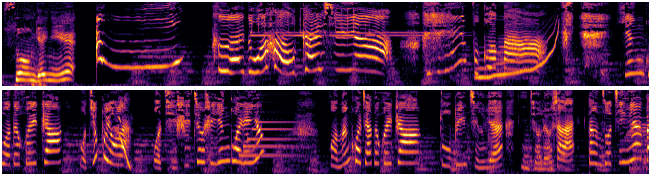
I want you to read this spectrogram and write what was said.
送给你。可爱的我好开心呀！不过嘛，英国的徽章我就不用了，我其实就是英国人哟。我们国家的徽章，杜宾警员，你就留下来当做纪念吧。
